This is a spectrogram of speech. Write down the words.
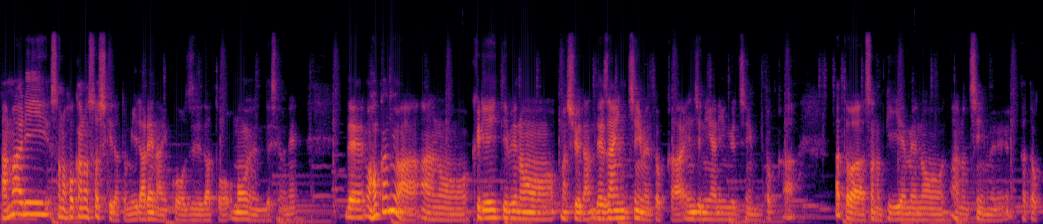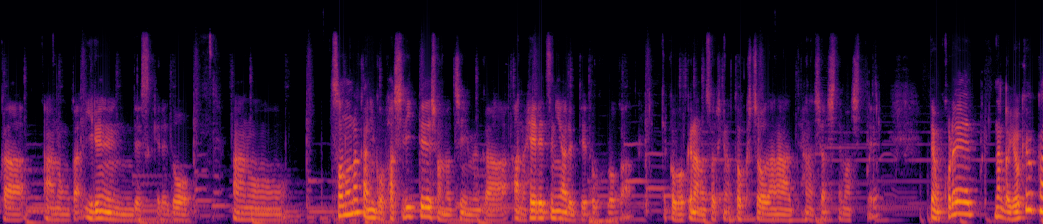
あまりその他の組織だと見られない構図だと思うんですよね。で、他にはあのクリエイティブの、集団デザインチームとかエンジニアリングチームとかあとはその PM のあのチームだとかあのがいるんですけれどあのその中にこうファシリテーションのチームがあの並列にあるっていうところが結構僕らの組織の特徴だなって話はしてましてでもこれなんかよくよく考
